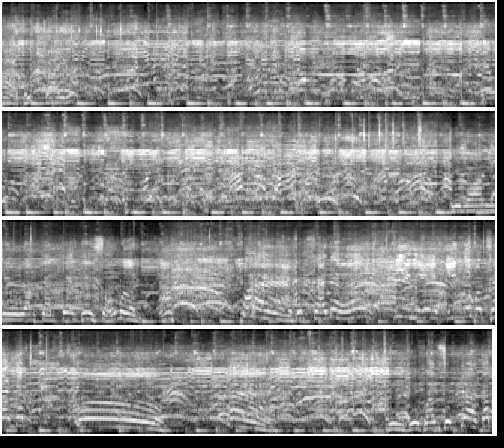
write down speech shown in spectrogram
ห้าทุกชัยครับ มงานนิววังจันทร์แจ้งที่สองหมื่นนะแม่แฟนๆเด้อนี่คือเอกอิงครับแฟนๆครับโอ้แม่นี่คือความสุดยอดครับ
